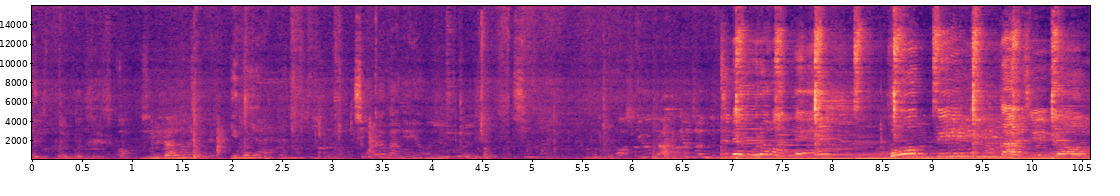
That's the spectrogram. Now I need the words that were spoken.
핸드폰 이거야? 침가방이에요? 집에 돌아왔네 봄비 맞으며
